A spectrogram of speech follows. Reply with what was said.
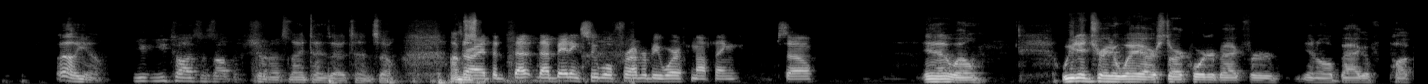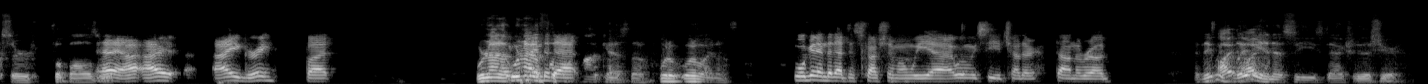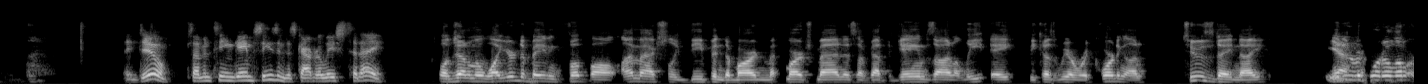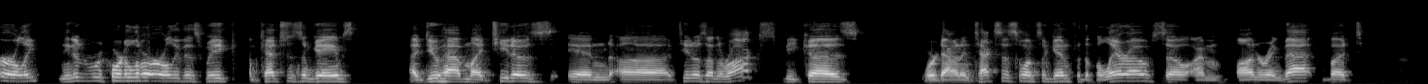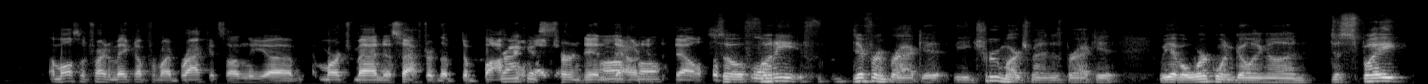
Well, you know, you you toss us off the show notes nine times out of ten. So I'm just... right. that that bathing suit will forever be worth nothing. So yeah, well, we didn't trade away our star quarterback for you know a bag of pucks or footballs. Hey, I, I I agree, but we're not. We'll we're not a that. podcast, though. What, what do I know? We'll get into that discussion when we uh, when we see each other down the road. I think we I, play I, the NFC East actually this year. They do. 17 game season just got released today. Well, gentlemen, while you're debating football, I'm actually deep into March Madness. I've got the games on Elite Eight because we are recording on Tuesday night. Yeah. Needed to record a little early. Needed to record a little early this week. I'm catching some games. I do have my Tito's in uh, Tito's on the rocks because we're down in Texas once again for the Valero, so I'm honoring that. But I'm also trying to make up for my brackets on the uh, March Madness after the debacle brackets. I turned in Awful. down in the Dell. So funny, f- different bracket, the true March Madness bracket. We have a work one going on, despite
